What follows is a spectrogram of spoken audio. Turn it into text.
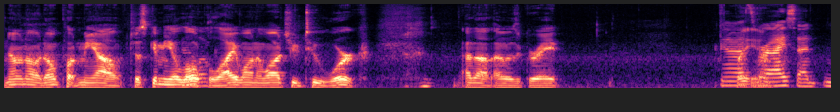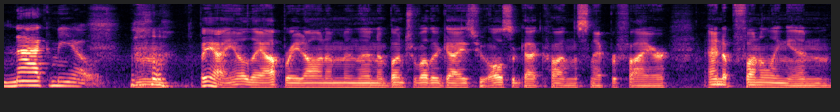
"No, no, don't put me out. Just give me a A local. I want to watch you two work." I thought that was great. yeah, that's yeah. where I said, "Knock me out." Mhm. But yeah, you know, they operate on him, and then a bunch of other guys who also got caught in the sniper fire end up funneling in.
